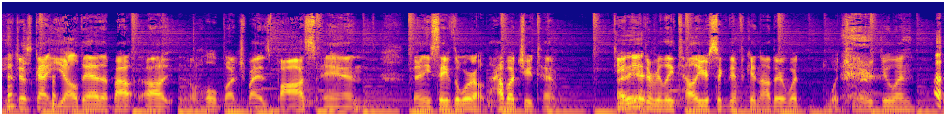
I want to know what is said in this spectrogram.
He just got yelled at about uh, a whole bunch by his boss, and then he saved the world. How about you, Tim? Do you I need mean- to really tell your significant other what, what you're doing?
